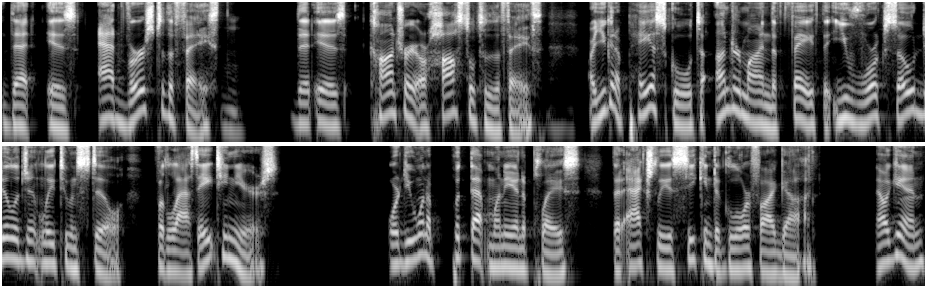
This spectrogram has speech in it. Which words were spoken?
that is adverse to the faith, Mm. that is contrary or hostile to the faith? Are you going to pay a school to undermine the faith that you've worked so diligently to instill for the last 18 years? Or do you want to put that money in a place that actually is seeking to glorify God? Now, again,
